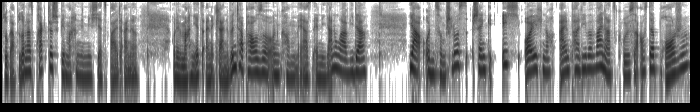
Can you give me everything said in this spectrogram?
sogar besonders praktisch. Wir machen nämlich jetzt bald eine oder wir machen jetzt eine kleine Winterpause und kommen erst Ende Januar wieder. Ja, und zum Schluss schenke ich euch noch ein paar liebe Weihnachtsgrüße aus der Branche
